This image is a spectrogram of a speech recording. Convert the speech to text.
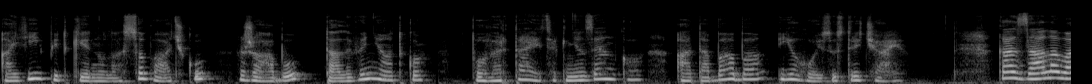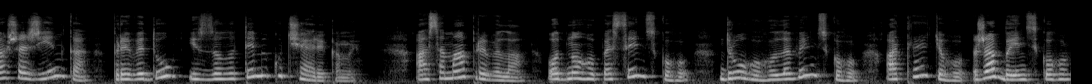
а їй підкинула собачку, жабу та левенятко. Повертається князенко, а та баба його й зустрічає. Казала ваша жінка, приведу із золотими кучериками, а сама привела одного песинського, другого левинського, а третього жабинського.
